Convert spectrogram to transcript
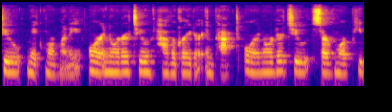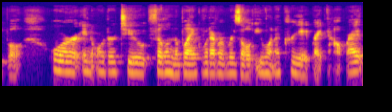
to make more money, or in order to have a greater impact, or in order to serve more people, or in order to fill in the blank, whatever result you want to create right now, right?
